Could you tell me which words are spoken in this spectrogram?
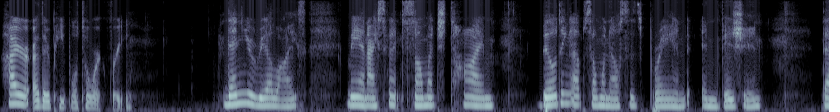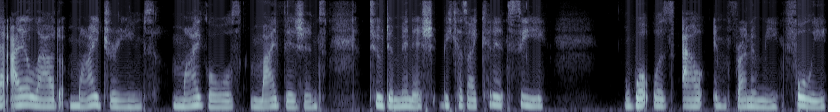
hire other people to work for you. Then you realize, man, I spent so much time building up someone else's brand and vision that I allowed my dreams, my goals, my visions to diminish because I couldn't see what was out in front of me fully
